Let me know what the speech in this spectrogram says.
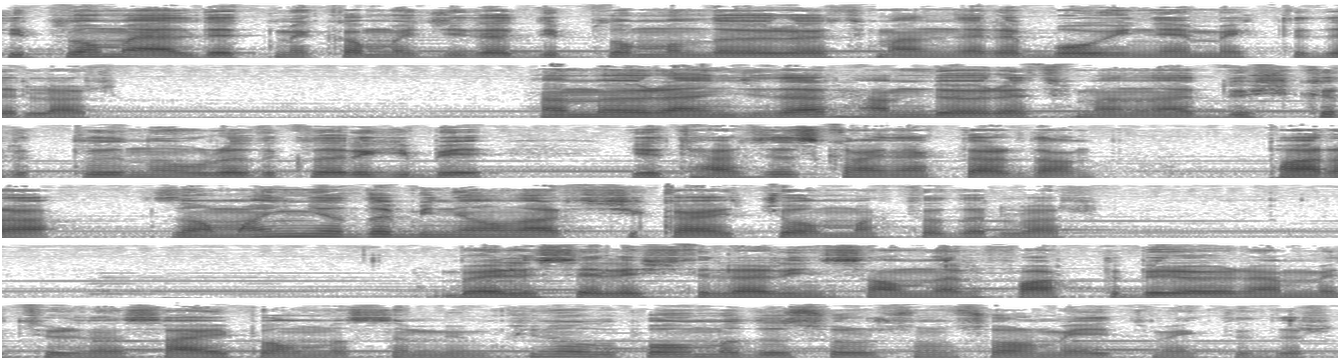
diploma elde etmek amacıyla diplomalı öğretmenlere boyun eğmektedirler. Hem öğrenciler hem de öğretmenler düş kırıklığına uğradıkları gibi yetersiz kaynaklardan para, zaman ya da binalar şikayetçi olmaktadırlar. Böylesi eleştiriler insanları farklı bir öğrenme türüne sahip olmasının mümkün olup olmadığı sorusunu sormaya itmektedir.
